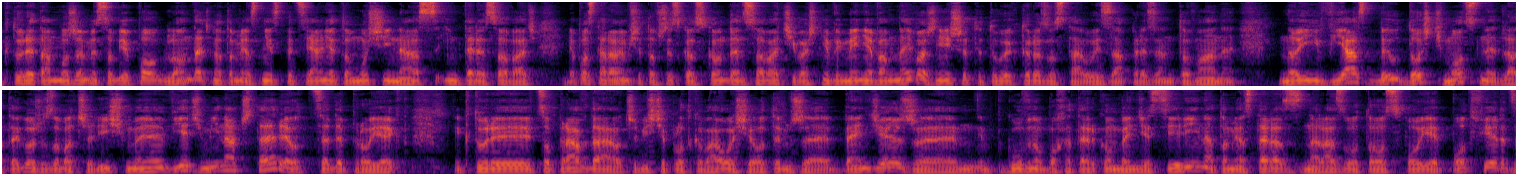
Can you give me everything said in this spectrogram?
które tam możemy sobie pooglądać, natomiast niespecjalnie to musi nas interesować. Ja postarałem się to wszystko skondensować i właśnie wymienię Wam najważniejsze tytuły, które zostały zaprezentowane. No i wjazd był dość mocny, dlatego że zobaczyliśmy Wiedźmina 4 od CD Projekt, który co prawda oczywiście plotkowało się o tym, że będzie, że główną bohaterką będzie Ciri, natomiast teraz znalazło to swoje potwierdzenie.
